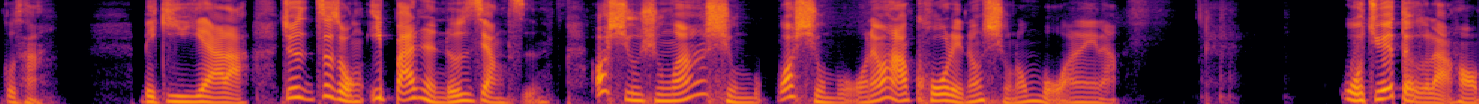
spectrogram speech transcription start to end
过啥？没记呀啦，就是这种一般人都是这样子。我想想啊，想我想我，然后还可怜那种想都没那啦。我觉得啦，哈，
